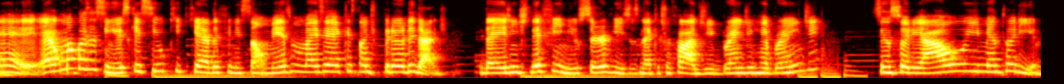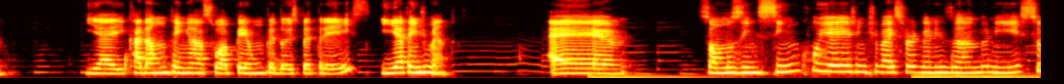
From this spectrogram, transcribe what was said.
É, é alguma coisa assim, eu esqueci o que, que é a definição mesmo, mas é questão de prioridade. Daí a gente define os serviços, né? Que eu tinha falado de branding, rebranding, sensorial e mentoria. E aí cada um tem a sua P1, P2, P3 e atendimento. É, somos em cinco e aí a gente vai se organizando nisso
